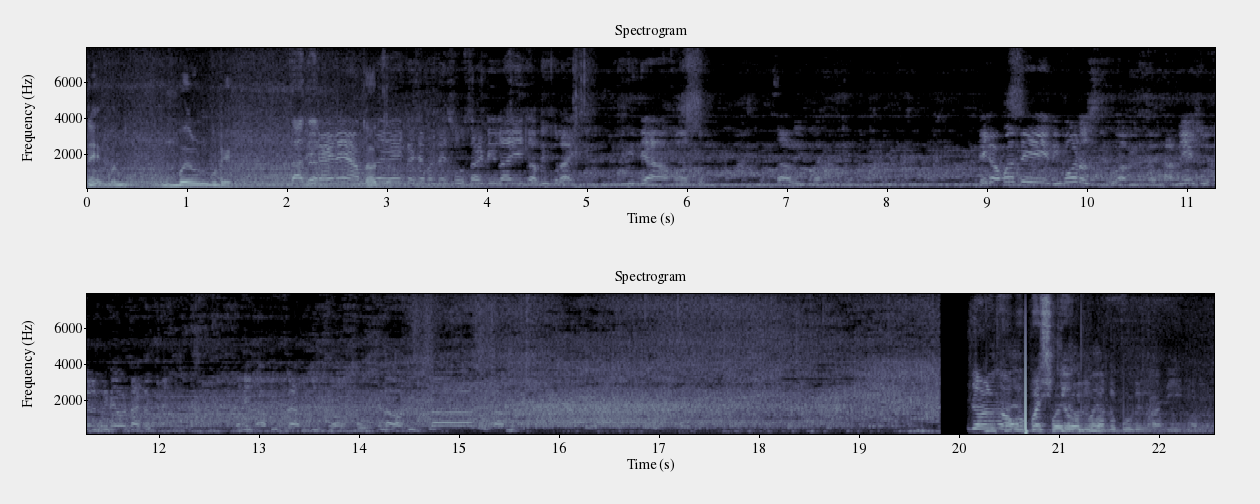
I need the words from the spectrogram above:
नाही मुंबईवरून कुठे? काय नाही आमचं दादर. हे कशामध्ये सोसायटीला एक अभिप्राय. तुम्ही द्या आम्हाला. अभिप्राय. एक आम्हाला ते रिवॉर्ड असतो अभिप्राय. आम्ही हे सोशल मीडियावर टाकत नाही. पण एक अभिप्राय म्हणजे सं- संस्थेला एक अभिप्राय.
